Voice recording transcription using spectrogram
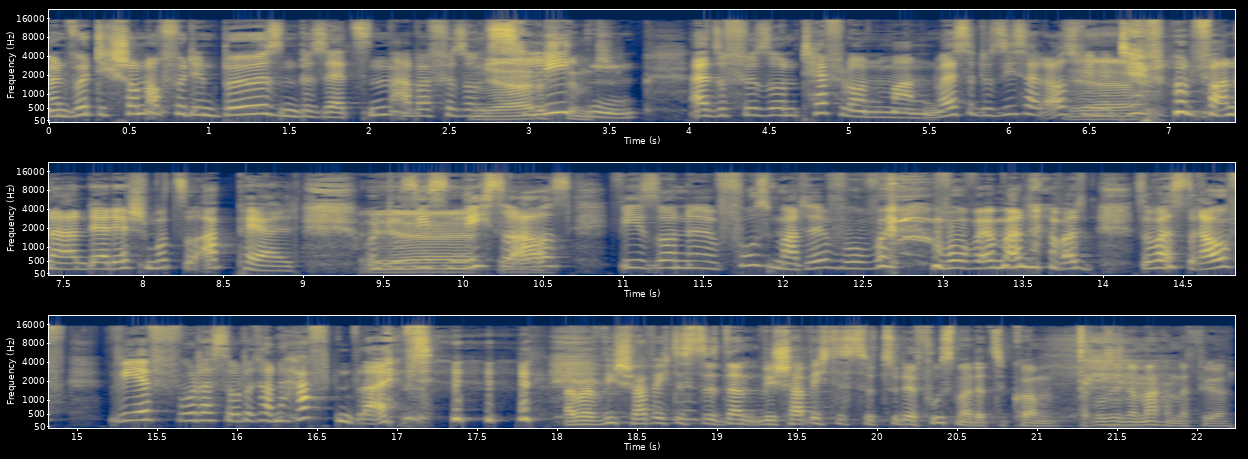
Man wird dich schon auch für den Bösen besetzen, aber für so einen Ja, sleeken, also für so einen Teflon-Mann. Weißt du, du siehst halt aus wie Ja. eine Teflonpfanne, an der der Schmutz so abperlt. Und du Ja, siehst nicht so aus wie so eine Fußmatte, wo, wo wenn man da was, sowas drauf wirft, wo das so dran haften bleibt. Aber wie schaffe ich das dann, wie schaffe ich das zu, zu der Fußmatte zu kommen? Was muss ich denn machen dafür?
